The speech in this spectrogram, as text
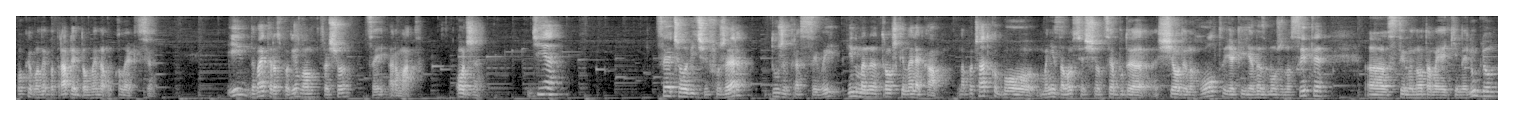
поки вони потраплять до мене у колекцію. І давайте розповім вам про що цей аромат. Отже, Дія це чоловічий фужер, дуже красивий. Він мене трошки налякав на початку, бо мені здалося, що це буде ще один голд, який я не зможу носити е, з тими нотами, які не люблю.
